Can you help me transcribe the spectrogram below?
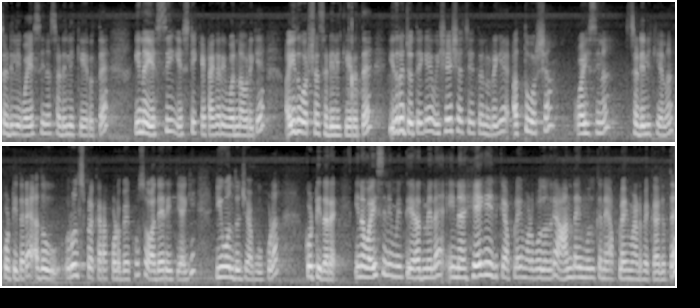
ಸಡಿಲಿ, ವಯಸ್ಸಿನ ಸಡಿಲಿಕೆ ಇರುತ್ತೆ. ಇನ್ನು S C S T category one ಅವರಿಗೆ ಐದು ವರ್ಷ ಸಡಿಲಿಕೆ ಇರುತ್ತೆ. ಇದರ ಜೊತೆಗೆ ವಿಶೇಷ ಚೇತನರಿಗೆ ಹತ್ತು ವರ್ಷ ವಯಸ್ಸಿನ ಸಡಿಲಿಕೆಯನ್ನು ಕೊಟ್ಟಿದ್ದಾರೆ. ಅದು ರೂಲ್ಸ್ ಪ್ರಕಾರ ಕೊಡಬೇಕು. ಸೊ ಅದೇ ರೀತಿಯಾಗಿ ಈ ಒಂದು ಜಾಬ್ಗೂ ಕೂಡ ಕೊಟ್ಟಿದ್ದಾರೆ. ಇನ್ನು ವಯಸ್ಸಿನ ಮಿತಿ ಆದಮೇಲೆ ಇನ್ನು ಹೇಗೆ ಇದಕ್ಕೆ ಅಪ್ಲೈ ಮಾಡ್ಬೋದು ಅಂದರೆ ಆನ್ಲೈನ್ ಮೂಲಕನೇ ಅಪ್ಲೈ ಮಾಡಬೇಕಾಗುತ್ತೆ.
